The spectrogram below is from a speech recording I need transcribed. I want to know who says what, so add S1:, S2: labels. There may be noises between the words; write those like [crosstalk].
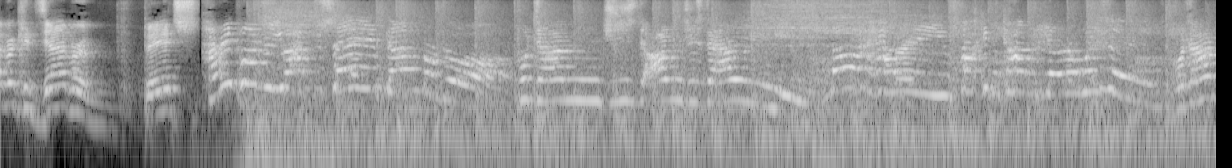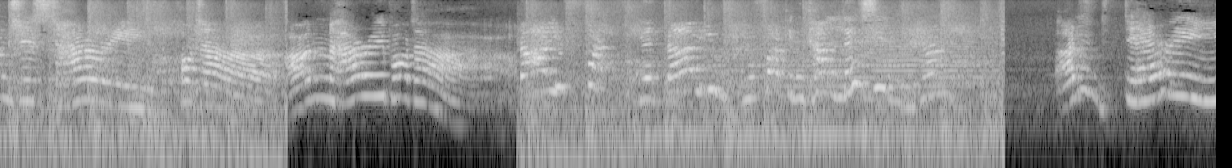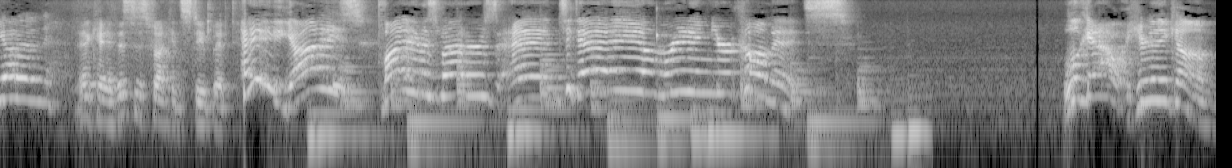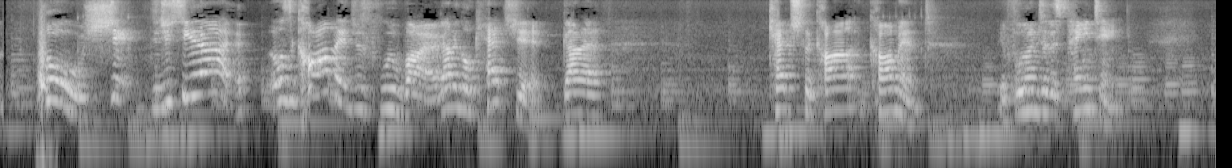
S1: Abracadabra, bitch.
S2: Harry Potter, you have to save Dumbledore! But I'm just, I'm just Harry! No, Harry, you fucking cunt, you're a wizard! But I'm just Harry Potter! I'm Harry Potter! No, you fuck, you, no, you, you fucking can't listen! You're, I just, Harry, you gotta...
S1: Okay, this is fucking stupid. Hey guys! My name is Matters, and today I'm reading your comments. Look out! Here they come! Oh shit! Did you see that? It was a comment just flew by. I gotta go catch it. Gotta catch the co comment. It flew into this painting.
